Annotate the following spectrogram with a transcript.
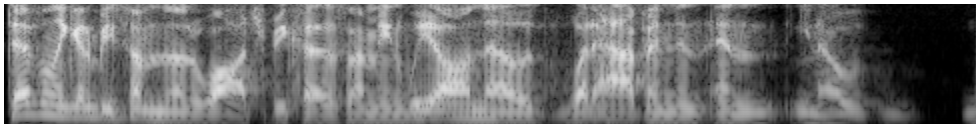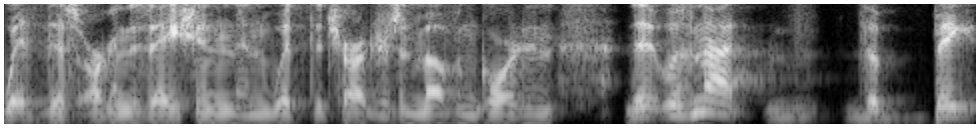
definitely going to be something to watch because I mean we all know what happened and, and you know with this organization and with the Chargers and Melvin Gordon, that was not the big,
